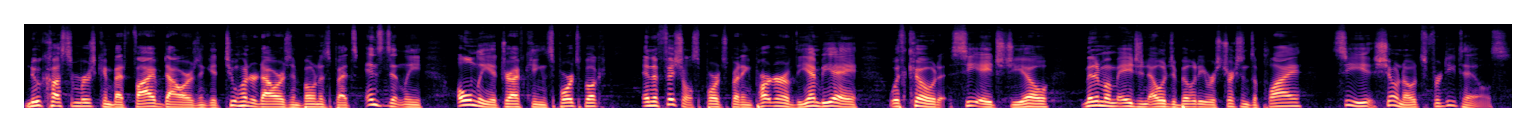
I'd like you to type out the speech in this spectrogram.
New customers can bet $5 and get $200 in bonus bets instantly only at DraftKings Sportsbook, an official sports betting partner of the NBA with code CHGO. Minimum age and eligibility restrictions apply. See show notes for details.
